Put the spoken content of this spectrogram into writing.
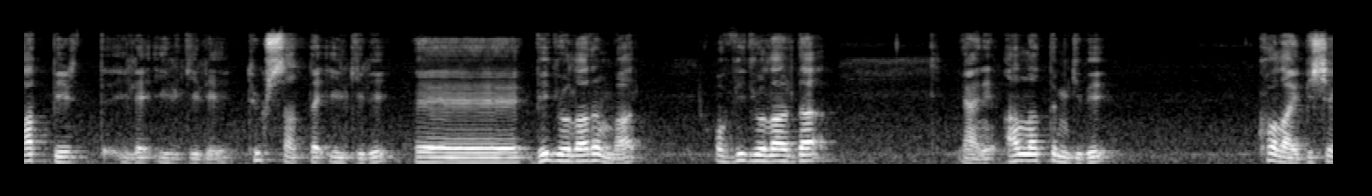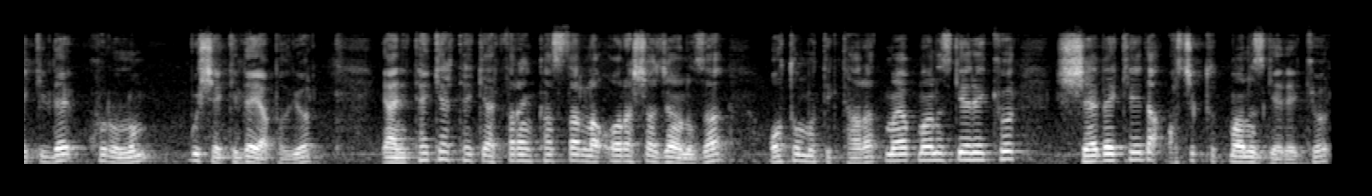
Hat1 ile ilgili, TürkSat'la ilgili ee, videolarım var. O videolarda yani anlattığım gibi kolay bir şekilde kurulum bu şekilde yapılıyor. Yani teker teker frenkaslarla uğraşacağınıza otomatik taratma yapmanız gerekiyor. Şebekeyi de açık tutmanız gerekiyor.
